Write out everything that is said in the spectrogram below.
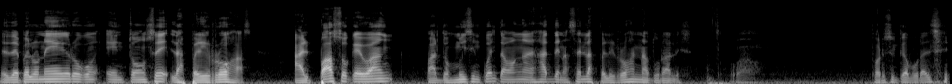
de pelo negro. con- entonces, las pelirrojas, al paso que van, para el 2050 van a dejar de nacer las pelirrojas naturales. Wow. Por eso hay que apurarse.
